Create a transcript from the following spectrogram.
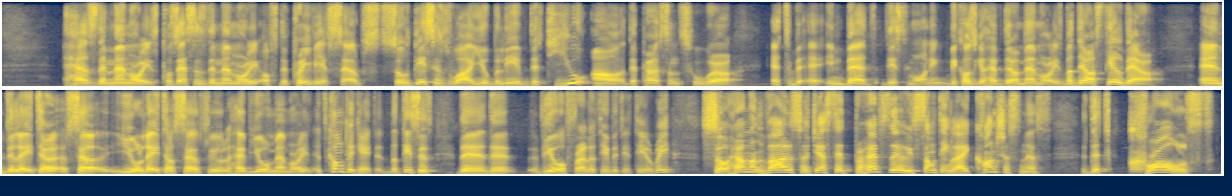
has the memories, possesses the memory of the previous selves. So this is why you believe that you are the persons who were at, in bed this morning because you have their memories, but they are still there. And the later, your later selves will have your memories. It's complicated, but this is the, the view of relativity theory. So Hermann Weyl suggested perhaps there is something like consciousness that crawls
